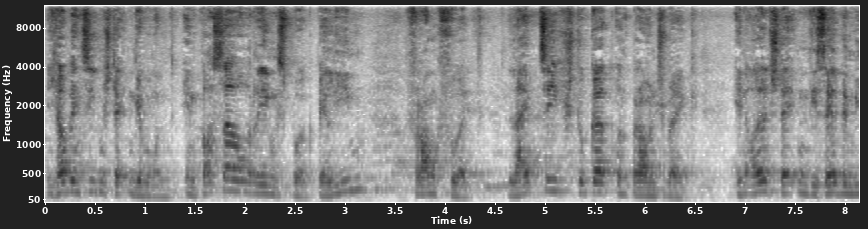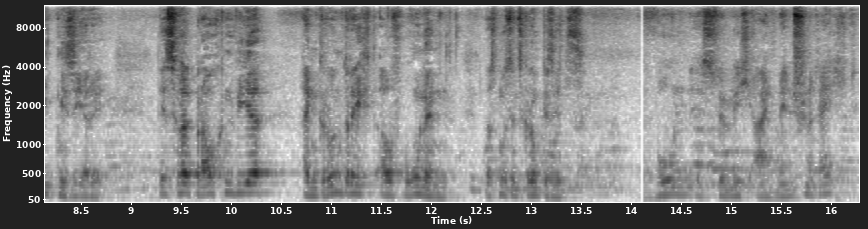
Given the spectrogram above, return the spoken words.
Ich habe in sieben Städten gewohnt. In Passau, Regensburg, Berlin, Frankfurt, Leipzig, Stuttgart und Braunschweig. In allen Städten dieselbe Mietmisere. Deshalb brauchen wir ein Grundrecht auf Wohnen. Das muss ins Grundgesetz. Wohnen ist für mich ein Menschenrecht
